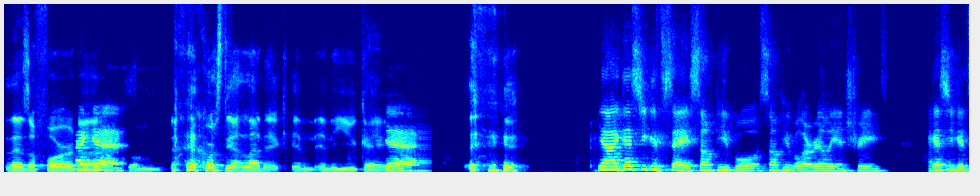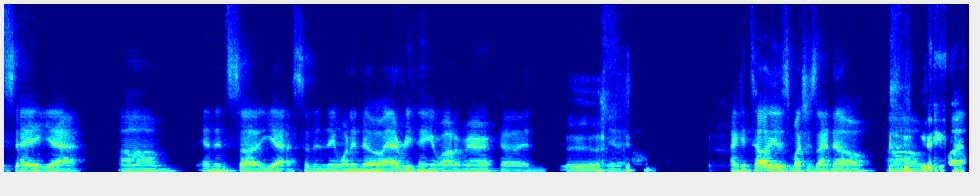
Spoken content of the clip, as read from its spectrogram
there's a foreigner from across the Atlantic in in the UK. Yeah, yeah. I guess you could say some people some people are really intrigued. I guess you could say yeah. Um, and then so yeah, so then they want to know everything about America and yeah. you know, I can tell you as much as I know, um, but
